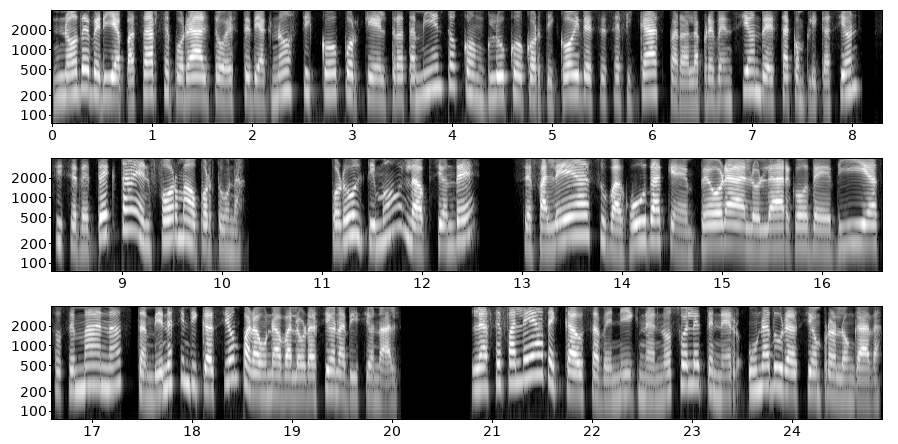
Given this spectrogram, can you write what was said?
No debería pasarse por alto este diagnóstico porque el tratamiento con glucocorticoides es eficaz para la prevención de esta complicación si se detecta en forma oportuna. Por último, la opción D, cefalea subaguda que empeora a lo largo de días o semanas, también es indicación para una valoración adicional. La cefalea de causa benigna no suele tener una duración prolongada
